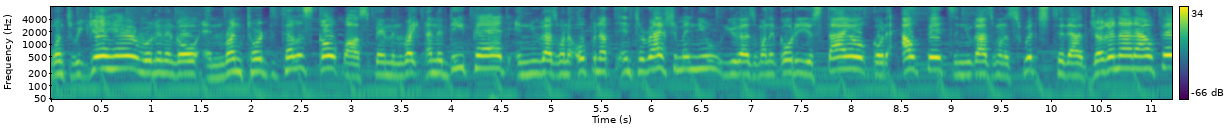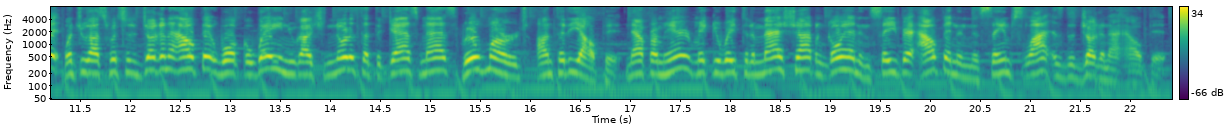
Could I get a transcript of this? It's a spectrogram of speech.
Once we get here, we're gonna go and run toward the telescope while spamming right on the D-pad. And you guys wanna open up the interaction menu. You guys wanna go to your style, go to outfits, and you guys wanna switch to that Juggernaut outfit. Once you guys switch to the Juggernaut outfit, walk away, and you guys should notice that the gas mask will merge onto the outfit. Now from here, make your way to the mask shop and go ahead and save your outfit in the same slot as the Juggernaut outfit.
